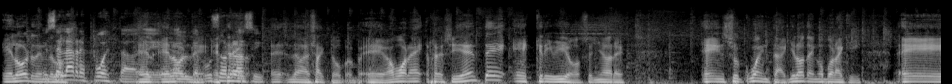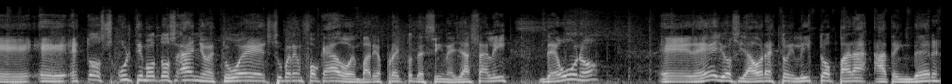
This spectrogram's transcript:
el orden. de Esa es la respuesta de, el, orden. que puso Este- Resi. eh, no, exacto. Eh, vamos a poner, Residente escribió, señores, en su cuenta. Aquí lo tengo por aquí. Eh, eh, estos últimos dos años estuve súper enfocado en varios proyectos de cine. Ya salí de uno eh, de ellos y ahora estoy listo para atender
